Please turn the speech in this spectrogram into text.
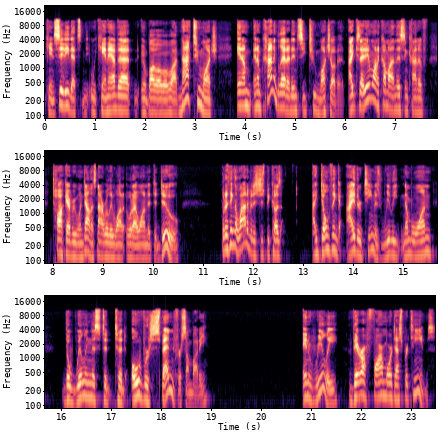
Kansas City. That's we can't have that. You know, blah blah blah blah. Not too much, and I'm and I'm kind of glad I didn't see too much of it. Because I, I, didn't want to come on this and kind of talk everyone down. That's not really what, what I wanted to do. But I think a lot of it is just because I don't think either team is really number one the willingness to to overspend for somebody. And really, there are far more desperate teams.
